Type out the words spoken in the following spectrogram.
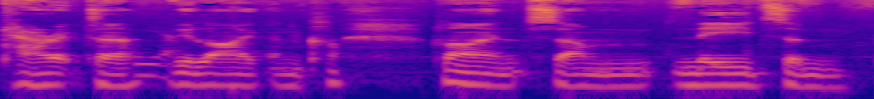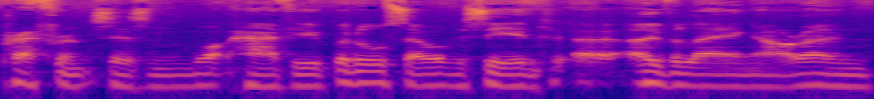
character, yeah. if you like, and cl- clients' um, needs and preferences and what have you, but also obviously in, uh, overlaying our own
